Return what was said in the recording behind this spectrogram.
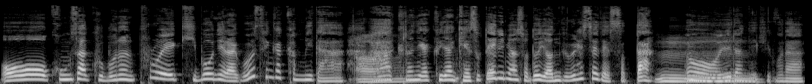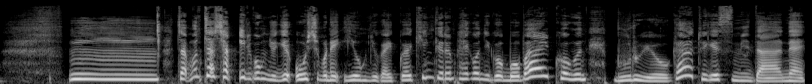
어, 공사 구분은 프로의 기본이라고 생각합니다. 아, 아. 그러니까 그냥 계속 때리면서도 연극을 했어야 됐었다. 음. 어, 이런 얘기구나. 음, 자, 문자샵 1061 50원의 이용료가 있고요. 킹글은 100원이고 모바일 콩은 무료가 되겠습니다. 네.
